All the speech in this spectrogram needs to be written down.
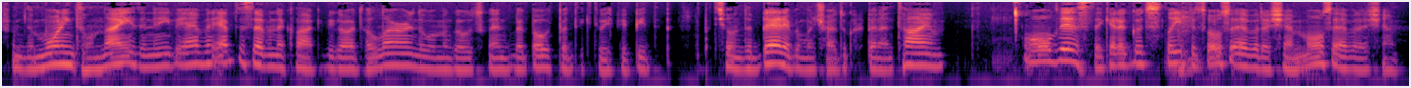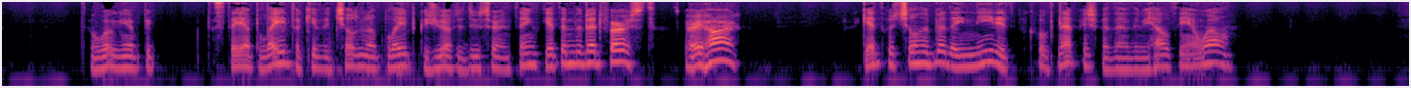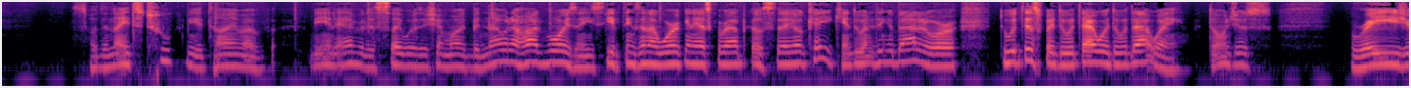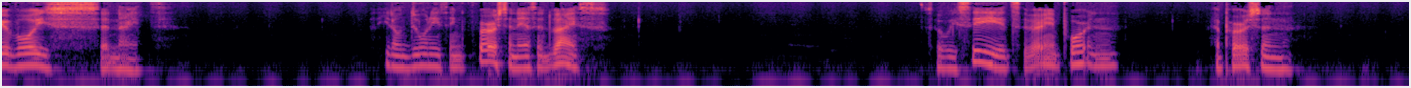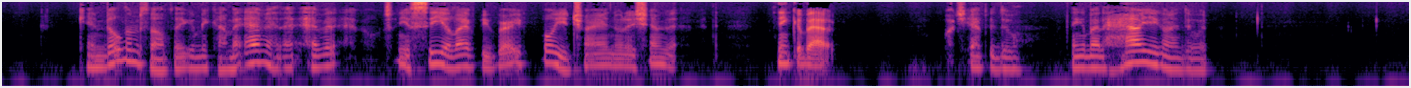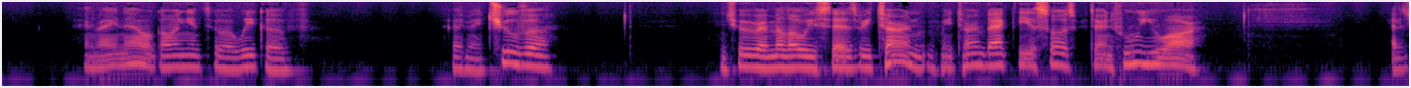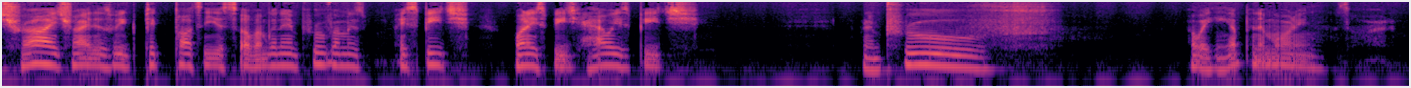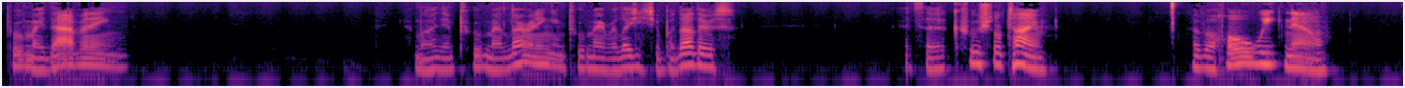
from the morning till night, and then even after seven o'clock, if you go to learn, the woman goes and but both put the, put the children to bed. Everyone tries to go to bed on time. All this, they get a good sleep. It's also Eved Hashem. Also Eved Hashem. So going to stay up late or keep the children up late because you have to do certain things, get them to bed first. It's very hard. Get those children to bed. They need it. Cook nefesh for them to be healthy and well. So the nights took me a time of being avid to say what Hashem wants, but not with a hard voice. And you see if things are not working, ask a rabbi. He'll say, okay, you can't do anything about it, or do it this way, do it that way, do it that way. Don't just raise your voice at night. You don't do anything first and ask advice. So we see it's very important a person can build himself. They can become an Evid. An Evid. So you see your life be very full. You try and know the Hashem. Think about what you have to do. Think about how you're going to do it. And right now we're going into a week of tshuva. And tshuva Ramil always says, return, return back to your source, return who you are. Gotta try, try this week, pick parts of yourself. I'm gonna improve on my speech, one a speech, how a speech. I'm gonna improve my waking up in the morning. It's hard. Improve my davening. I'm going to improve my learning, improve my relationship with others. It's a crucial time of a whole week now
